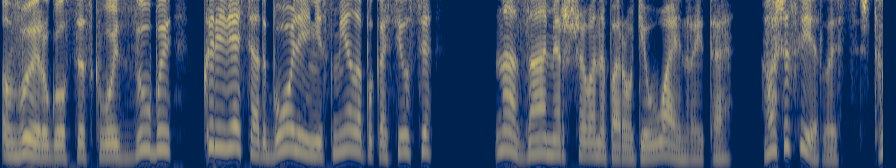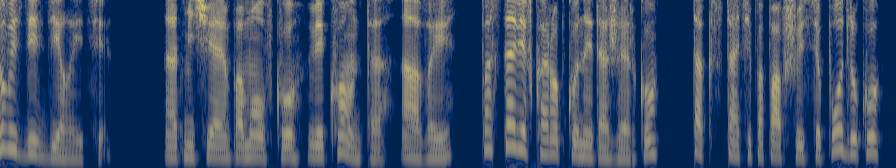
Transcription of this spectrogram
Выругался сквозь зубы, кривясь от боли и несмело покосился на замершего на пороге Уайнрейта. «Ваша светлость, что вы здесь делаете?» «Отмечаем помолвку Виконта, а вы?» Поставив коробку на этажерку, так кстати попавшуюся под руку,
